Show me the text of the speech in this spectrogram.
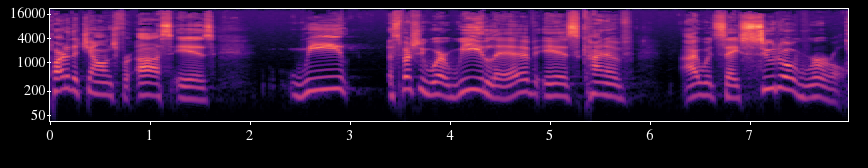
part of the challenge for us is we, especially where we live, is kind of, I would say, pseudo rural.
